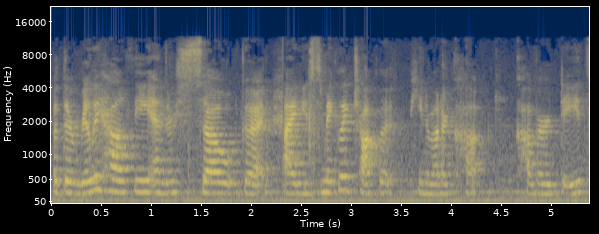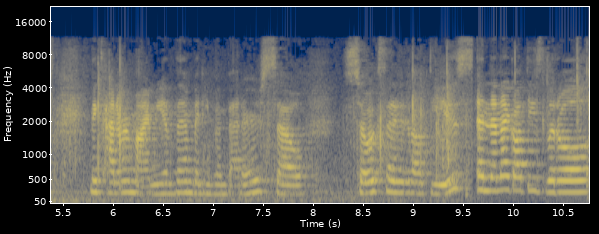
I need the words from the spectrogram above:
but they're really healthy and they're so good. I used to make like chocolate peanut butter cup covered dates. They kind of remind me of them, but even better. So, so excited about these. And then I got these little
